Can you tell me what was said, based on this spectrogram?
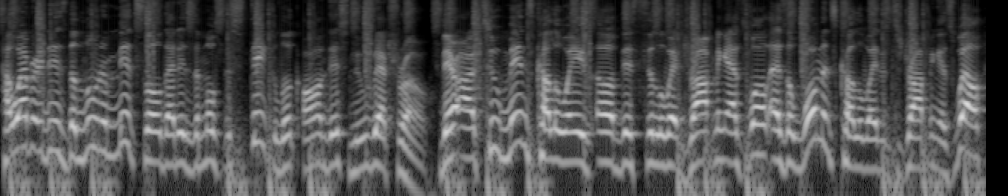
However, it is the Lunar midsole that is the most distinct look on this new retro. There are two men's colorways of this silhouette dropping, as well as a woman's colorway that's dropping as well,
